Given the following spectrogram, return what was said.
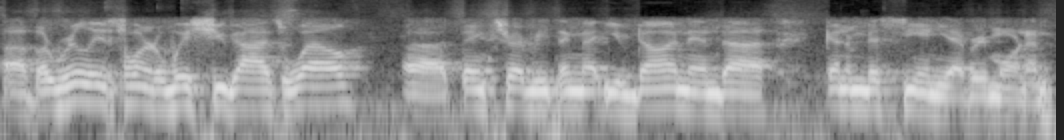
Uh, but really, just wanted to wish you guys well. Uh, thanks for everything that you've done, and uh, gonna miss seeing you every morning.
